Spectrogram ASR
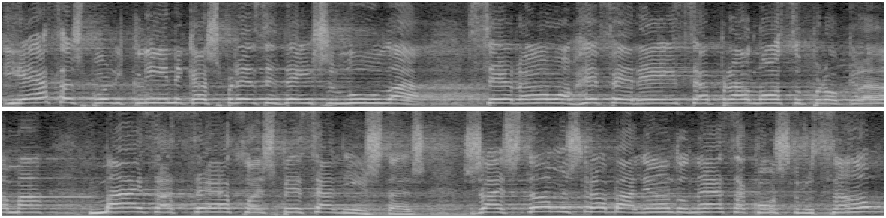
E essas policlínicas, presidente Lula, serão a referência para o nosso programa Mais Acesso a Especialistas. Já estamos trabalhando nessa construção,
